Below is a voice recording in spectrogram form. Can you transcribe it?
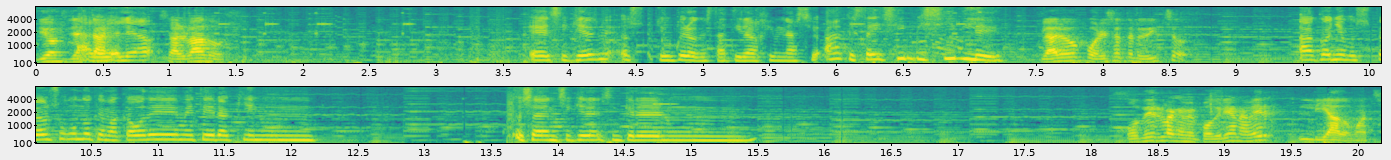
Dios, ya Vale, están salvados. Eh, si quieres... me- Hostia, pero que está tirado al gimnasio. Ah, que está es invisible. Claro, por eso te lo he dicho. Ah, coño, pues espera un segundo que me acabo de meter aquí en un... O sea, en, si quieren- sin querer en un... Joder, la que me podrían haber liado, macho.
